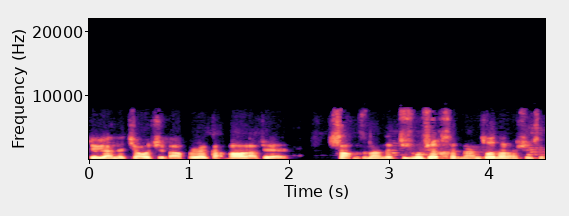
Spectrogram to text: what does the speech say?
队员的脚趾啊，或者感冒了这。嗓子呢？那几乎是很难做到的事情。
